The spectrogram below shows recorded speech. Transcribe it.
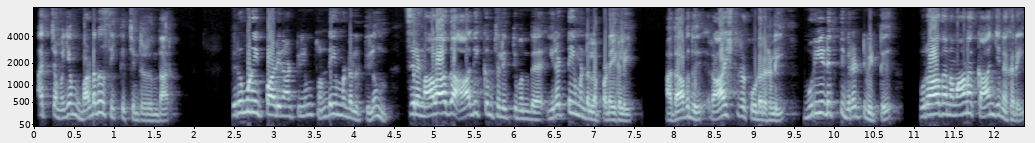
அச்சமயம் வடதிசைக்கு சென்றிருந்தார். திருமுனைப்பாடி நாட்டிலும் தொண்டை மண்டலத்திலும் சில நாளாக ஆதிக்கம் செலுத்தி வந்த இரட்டை மண்டல படைகளை அதாவது ராஷ்டிர கூடர்களை முறியடித்து விரட்டிவிட்டு புராதனமான காஞ்சி நகரை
